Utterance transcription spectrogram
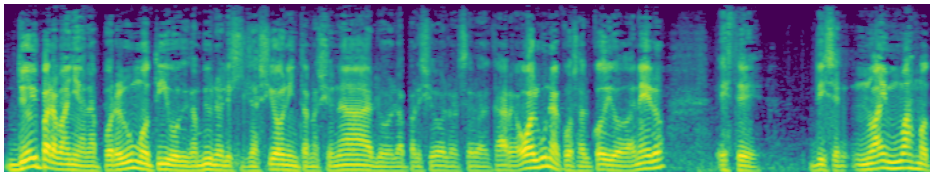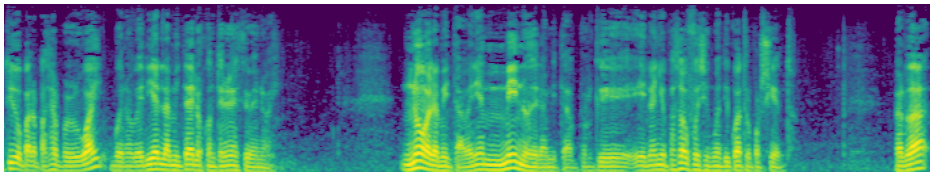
de hoy para mañana, por algún motivo que cambió una legislación internacional o le apareció la reserva de carga o alguna cosa, el código danero, este, dicen, no hay más motivo para pasar por Uruguay, bueno, verían la mitad de los contenedores que ven hoy. No la mitad, venían menos de la mitad, porque el año pasado fue 54%. ¿Verdad?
